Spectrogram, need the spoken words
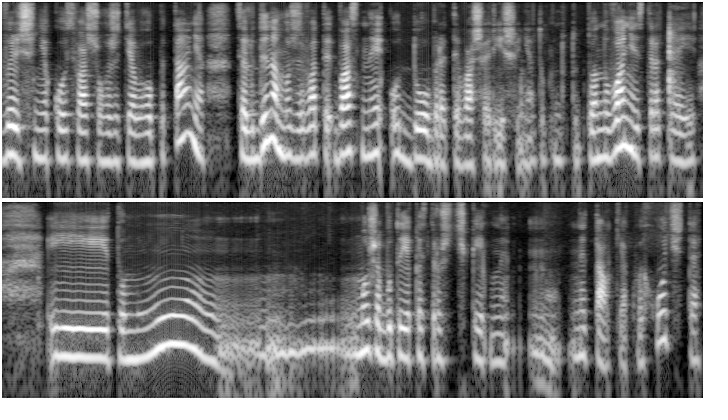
в вирішенні якогось вашого життєвого питання, ця людина може вас не одобрити, ваше рішення. Тобто тут планування і стратегії. І тому може бути якесь трошечки ну, не так, як ви хочете.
